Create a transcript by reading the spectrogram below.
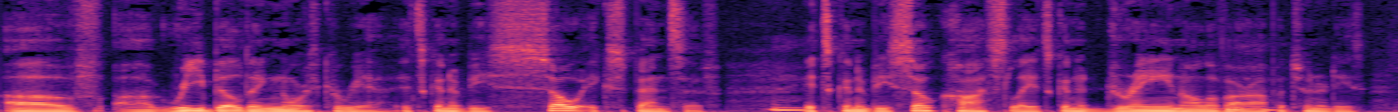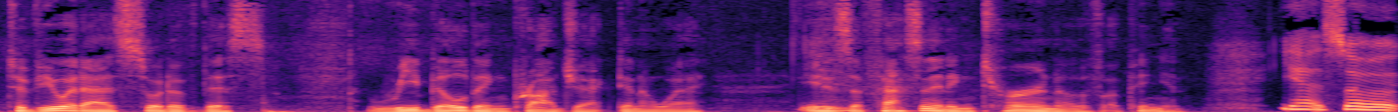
of uh, rebuilding North Korea. It's going to be so expensive. It's going to be so costly. It's going to drain all of our opportunities. To view it as sort of this rebuilding project, in a way, is a fascinating turn of opinion. Yeah, so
